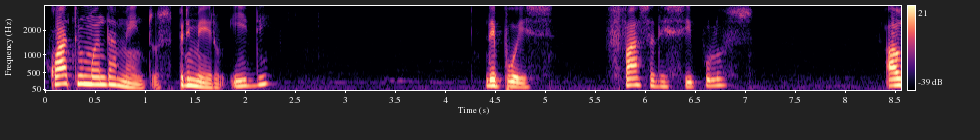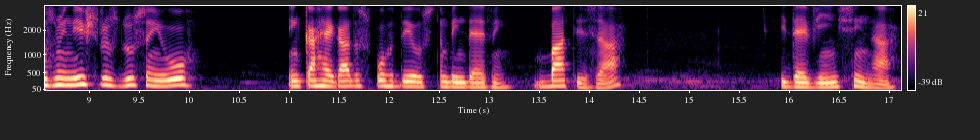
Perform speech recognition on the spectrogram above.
quatro mandamentos. Primeiro, ide. Depois, faça discípulos. Aos ministros do Senhor, encarregados por Deus, também devem batizar e devem ensinar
